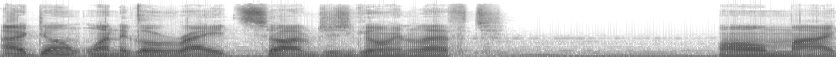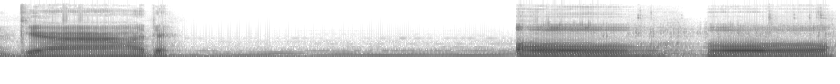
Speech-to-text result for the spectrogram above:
I don't want to go right, so I'm just going left. Oh my god. Oh, oh.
